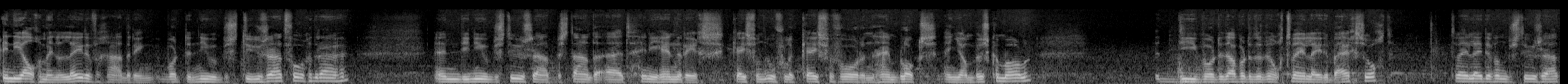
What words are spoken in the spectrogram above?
In die algemene ledenvergadering wordt de nieuwe bestuursraad voorgedragen. En die nieuwe bestuursraad bestaande uit Henny Hendricks, Kees van Oefelen, Kees Vervoren, Hein Bloks en Jan Buskemolen. Die worden, daar worden er nog twee leden bijgezocht. Twee leden van de bestuursraad.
